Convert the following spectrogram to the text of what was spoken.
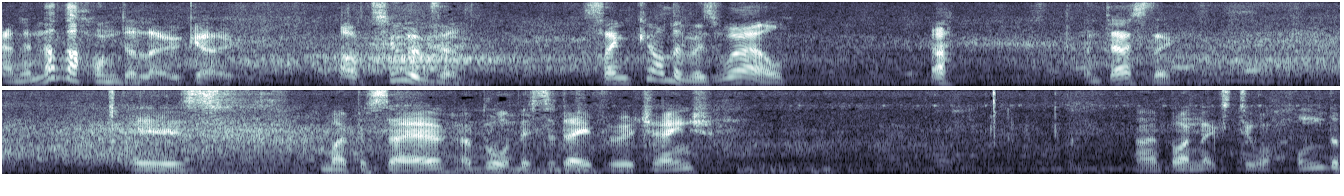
and another Honda logo. Oh, two of them. Same colour as well. Ah, fantastic. Here's my Paseo. I bought this today for a change. I bought next to a Honda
